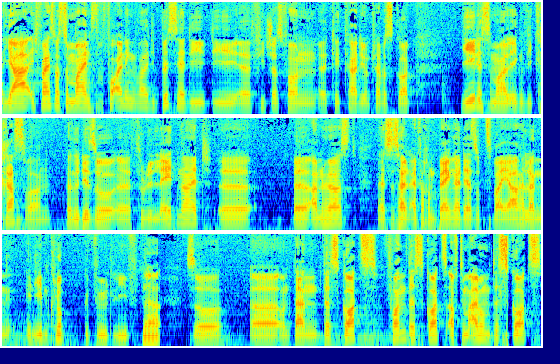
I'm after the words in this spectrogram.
ja, ich weiß, was du meinst. Vor allen Dingen, weil die bisher die, die äh, Features von äh, Kid Cudi und Travis Scott jedes Mal irgendwie krass waren. Wenn du dir so äh, Through the Late Night äh, dann ist es halt einfach ein Banger, der so zwei Jahre lang in jedem Club gefühlt lief. Ja, So, äh, und dann The Scots, von The Scots auf dem Album The Scots,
